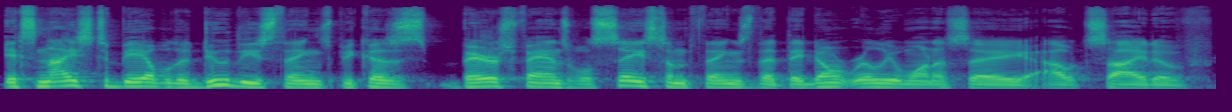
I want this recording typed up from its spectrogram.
it's nice to be able to do these things because Bears fans will say some things that they don't really want to say outside of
